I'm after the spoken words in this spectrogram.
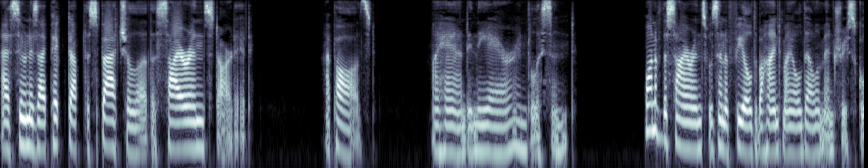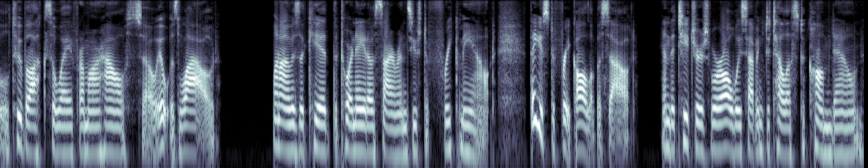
As soon as I picked up the spatula, the siren started. I paused, my hand in the air, and listened. One of the sirens was in a field behind my old elementary school, two blocks away from our house, so it was loud. When I was a kid, the tornado sirens used to freak me out. They used to freak all of us out, and the teachers were always having to tell us to calm down.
